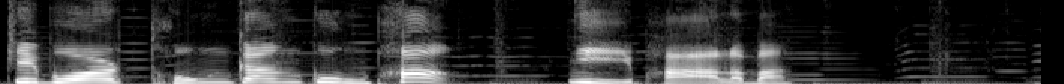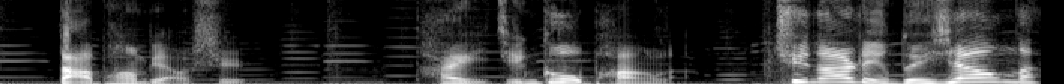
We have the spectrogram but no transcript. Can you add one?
这波同甘共胖，你怕了吗？大胖表示，他已经够胖了，去哪儿领对象呢？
